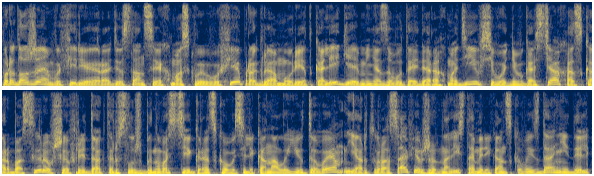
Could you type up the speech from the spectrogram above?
Продолжаем в эфире радиостанциях Москвы в Уфе программу «Редколлегия». Меня зовут Айдар Ахмадиев. Сегодня в гостях Оскар Басыров, шеф-редактор службы новостей городского телеканала ЮТВ, и Артур Асафьев, журналист американского издания «Дель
